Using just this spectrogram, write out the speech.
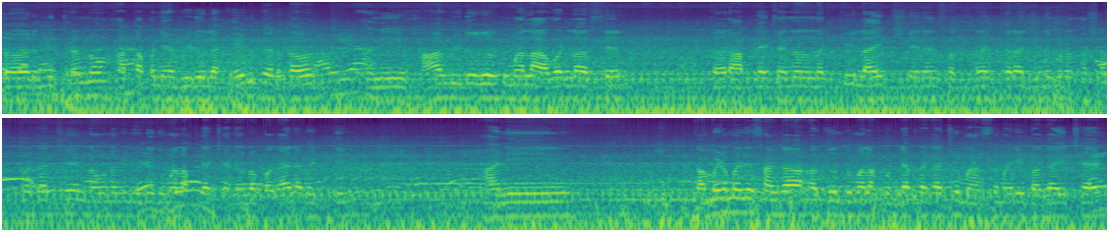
तर मित्रांनो आता आपण या व्हिडिओला एंड करत आहोत. आणि हा व्हिडिओ जर तुम्हाला आवडला असेल तर आपल्या चॅनल नक्की लाईक शेअर आणि सबस्क्राईब करा. जेणेकरून अशाच प्रकारचे नवनवीन व्हिडिओ तुम्हाला आपल्या चॅनलला बघायला भेटतील. आणि कमेंटमध्ये सांगा अजून तुम्हाला कुठल्या प्रकारची मासेमारी बघायची आहे.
